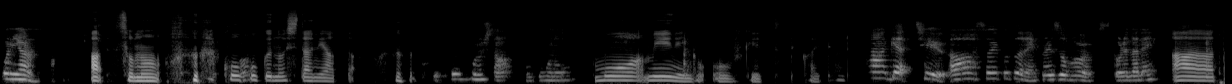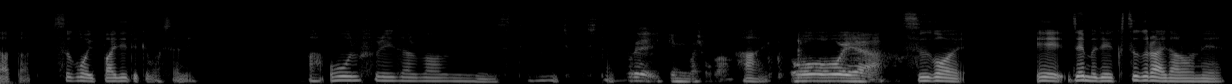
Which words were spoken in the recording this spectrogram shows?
こにあるのかあ、その 広告の下にあった。こここの下？ここの？More meaning of get って書いてある。あ、get to. ああ、そういうことね。phrasal verbs。これだね。あーあったあったあった。すごいいっぱい出てきましたね。あ、all phrasal verb meanings っていうのも一番下に。これ行ってみましょうか。はい。おーや。すごい。え、全部でいくつぐらいだろうね。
